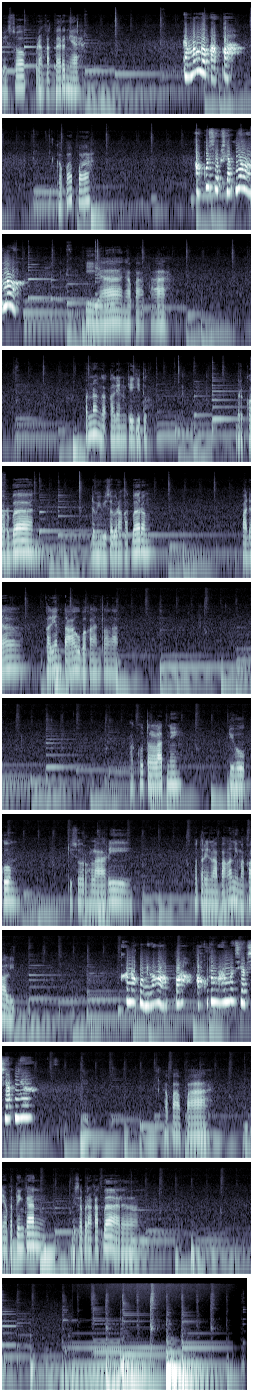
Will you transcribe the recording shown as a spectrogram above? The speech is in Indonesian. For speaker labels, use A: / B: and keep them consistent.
A: besok berangkat bareng ya.
B: Emang gak apa-apa?
A: Gak apa-apa.
B: Aku siap-siapnya lama loh.
A: Iya, gak apa-apa. Pernah nggak kalian kayak gitu? Berkorban demi bisa berangkat bareng. Padahal kalian tahu bakalan telat. Aku telat nih, dihukum, disuruh lari, muterin lapangan lima kali.
B: Kan aku bilang apa? Aku tuh lama siap-siapnya.
A: Gak apa-apa. Yang penting kan bisa berangkat bareng.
